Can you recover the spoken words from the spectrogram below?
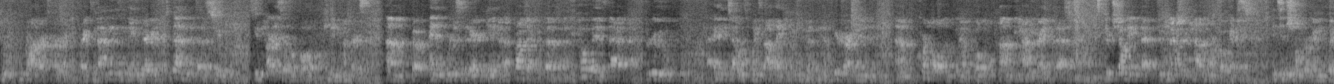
who, who want arts programming, right? So that means something very different to them than it does to, excuse me, artists or local community members. Um, but, and we're just at the very beginning of that project, but the, the hope is that through I think to Ellen's point about like we can put you know beer garden and um, cornhole and you know we'll, we'll come be happy right? But that through showing that we can actually have more focused intentional programming with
